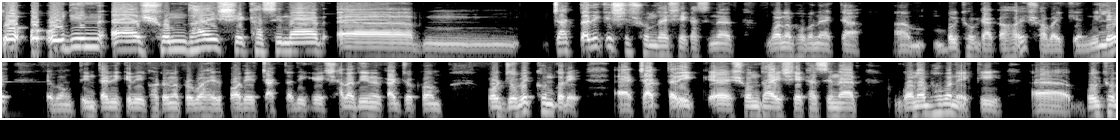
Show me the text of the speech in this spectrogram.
তো ওই দিন সন্ধ্যায় শেখ হাসিনার চার তারিখে সে সন্ধ্যায় শেখ হাসিনার গণভবনে একটা বৈঠক ডাকা হয়। সবাইকে মিলে এবং তিন তারিখের এই ঘটনা প্রবাহের পরে চার তারিখে সারাদিনের কার্যক্রম পর্যবেক্ষণ করে চার তারিখ সন্ধ্যায় শেখ হাসিনার গণভবনে একটি বৈঠক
